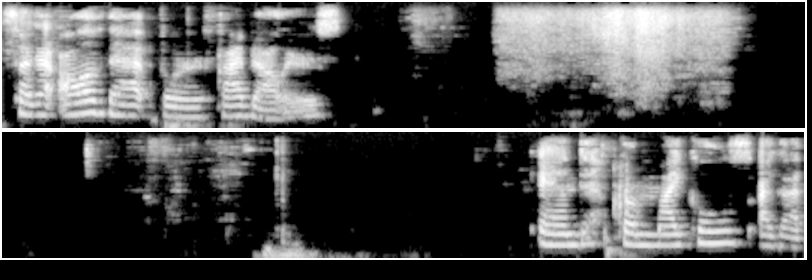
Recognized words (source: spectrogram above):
So I got all of that for $5. And from Michaels, I got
